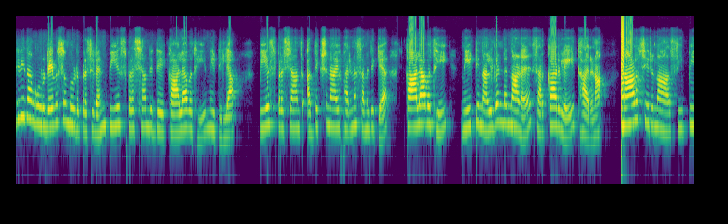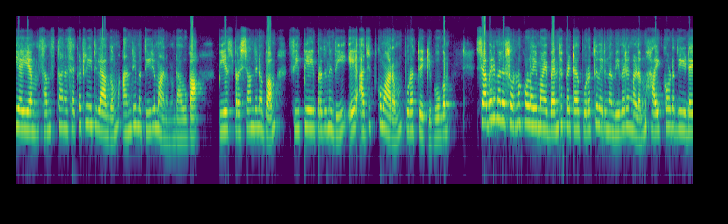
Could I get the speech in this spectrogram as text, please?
Thiruvithamkoor Devaswom board president P S പ്രശാന്തിന്റെ കാലാവധി നീട്ടില്ല. പി എസ് പ്രശാന്ത് അധ്യക്ഷനായ ഭരണസമിതിക്ക് കാലാവധി നീട്ടി നൽകണ്ടെന്നാണ് സർക്കാരിലെ ധാരണ. നാളെ ചേരുന്ന സി പി ഐ എം സംസ്ഥാന സെക്രട്ടേറിയറ്റിലാകും അന്തിമ തീരുമാനമുണ്ടാവുക. പി എസ് പ്രശാന്തിനൊപ്പം സി പി ഐ പ്രതിനിധി എ അജിത് കുമാറും പുറത്തേക്ക് പോകും. ശബരിമല സ്വർണക്കൊള്ളയുമായി ബന്ധപ്പെട്ട് പുറത്തുവരുന്ന വിവരങ്ങളും ഹൈക്കോടതിയുടെ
